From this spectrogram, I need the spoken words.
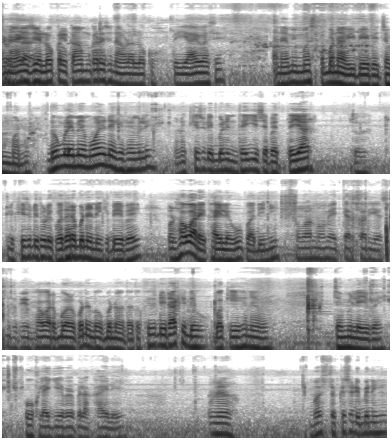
અને અહીં જે લોકલ કામ કરે છે ને આવડા લોકો તો એ આવ્યા છે. અને અમે મસ્ત બનાવી બે ભાઈ જમવાનું. ડુંગળી મેં મોળી નાખી ફેમિલી અને ખીચડી બનીને થઈ ગઈ છે ભાઈ તૈયાર. તો કેટલી ખીચડી થોડીક વધારે બની નાખી બે ભાઈ. પણ સવારે ખાઈ લે ઉપાદીની સવારનું અમે અત્યારે કરીએ છીએ સવારે બળ પડે ને બનાવતા. તો ખીચડી રાખી દેવું. બાકી છે ને હવે જમી લઈએ ભાઈ. ભૂખ લાગી ભાઈ પેલા ખાઈ લઈ અને મસ્ત ખીચડી બની છે.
